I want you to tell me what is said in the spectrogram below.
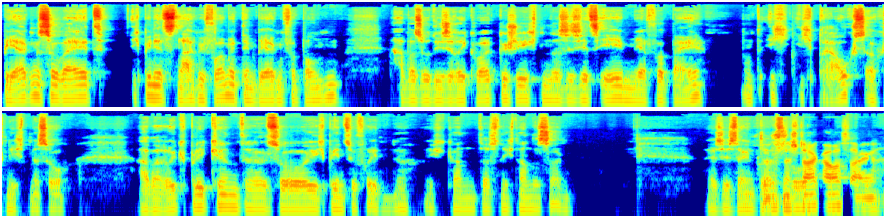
Bergen soweit. Ich bin jetzt nach wie vor mit den Bergen verbunden, aber so diese Rekordgeschichten, das ist jetzt eh mehr vorbei. Und ich, ich brauche es auch nicht mehr so. Aber rückblickend, also ich bin zufrieden, ja. Ich kann das nicht anders sagen. Es ist einfach. Das ist eine so, starke Aussage.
